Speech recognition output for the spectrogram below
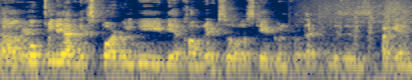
Comrade. Hopefully our next spot will be Dear Comrade so state good for that this is again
